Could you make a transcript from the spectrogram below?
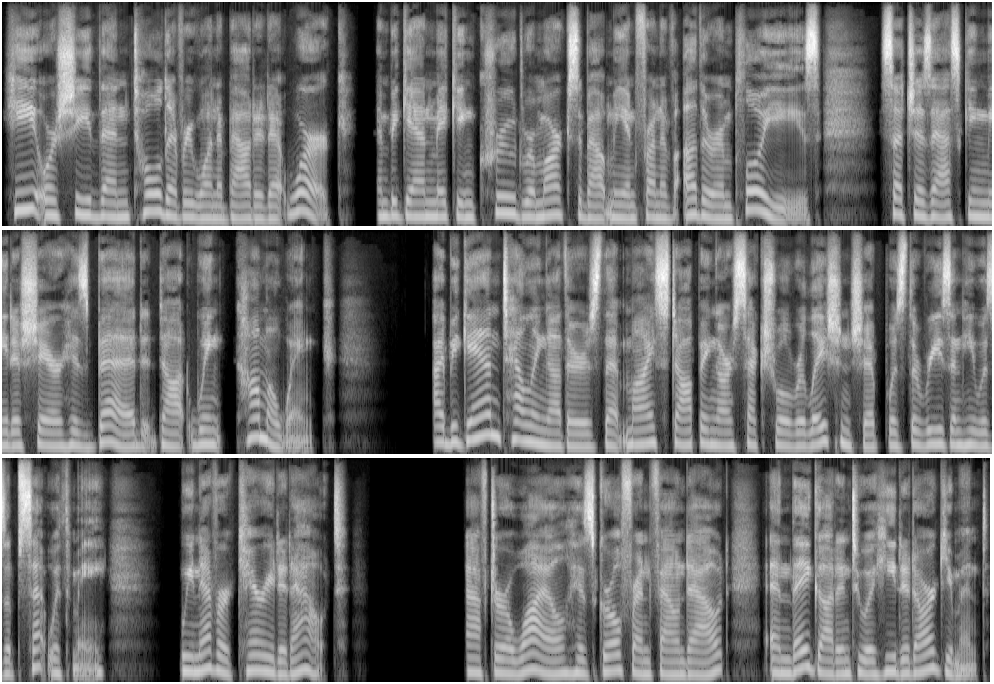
He or she then told everyone about it at work and began making crude remarks about me in front of other employees, such as asking me to share his bed. Wink, comma wink. I began telling others that my stopping our sexual relationship was the reason he was upset with me. We never carried it out. After a while, his girlfriend found out, and they got into a heated argument.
